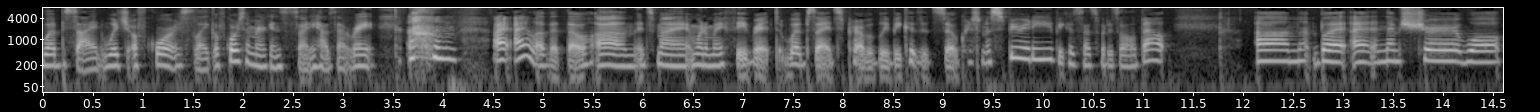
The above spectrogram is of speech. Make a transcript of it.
website which of course like of course american society has that right? I i love it though. Um it's my one of my favorite websites probably because it's so christmas spirity because that's what it's all about. Um but and i'm sure well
